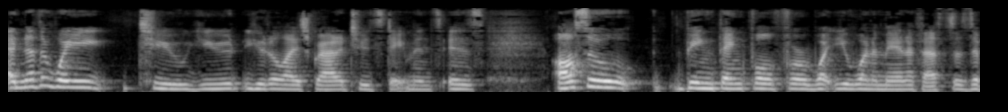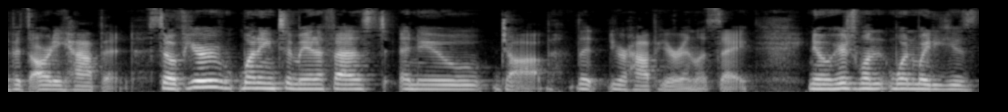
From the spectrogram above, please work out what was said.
another way to u- utilize gratitude statements is also being thankful for what you want to manifest as if it's already happened. So if you're wanting to manifest a new job that you're happier in let's say you know here's one one way to use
